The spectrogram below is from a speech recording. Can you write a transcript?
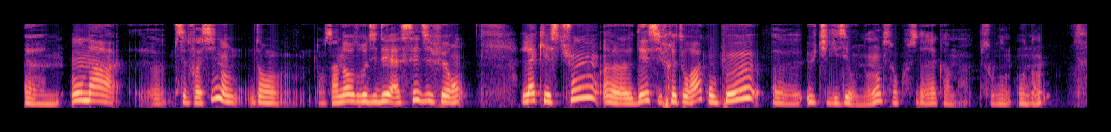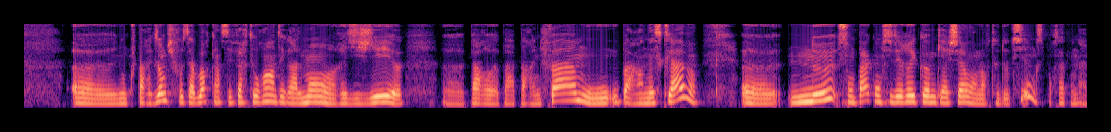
on a cette fois-ci dans, dans, un ordre d'idées assez différent la question des Sifré Torah qu'on peut utiliser ou non, qui sont considérés comme soulignes ou non. Euh, donc par exemple, il faut savoir qu'un Sefer Torah intégralement rédigé euh, par, par, une femme ou, par un esclave euh, ne sont pas considérés comme cachers dans l'orthodoxie. Donc c'est pour ça qu'on n'a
